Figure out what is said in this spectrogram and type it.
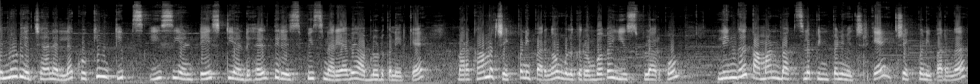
என்னுடைய சேனலில் cooking tips easy and tasty and healthy recipes நிறையாவே அப்லோட் பண்ணியிருக்கேன். மறக்காமல் செக் பண்ணி பாருங்கள் உங்களுக்கு ரொம்பவே யூஸ்ஃபுல்லாக இருக்கும். லிங்கு கமெண்ட் பாக்ஸில் பின் பண்ணி வச்சுருக்கேன். செக் பண்ணி பாருங்கள்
